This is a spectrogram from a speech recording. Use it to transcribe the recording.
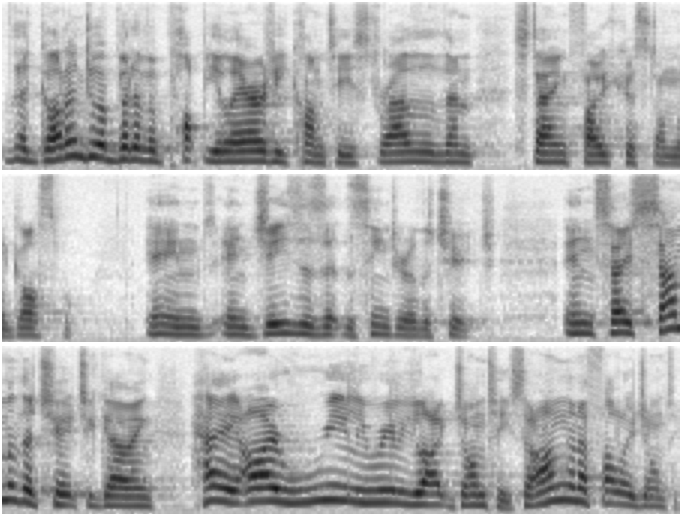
they got into a bit of a popularity contest rather than staying focused on the gospel and, and Jesus at the center of the church. And so some of the church are going, hey, I really, really like Jonty, so I'm going to follow Jonty.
